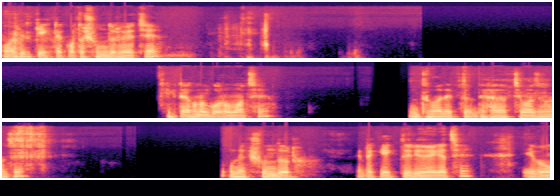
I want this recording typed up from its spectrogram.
আমাদের কেকটা কত সুন্দর হয়েছে। কেকটা এখনও গরম আছে। ধোঁয়া দেখতে দেখা যাচ্ছে মাঝে মাঝে। অনেক সুন্দর একটা কেক তৈরি হয়ে গেছে এবং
